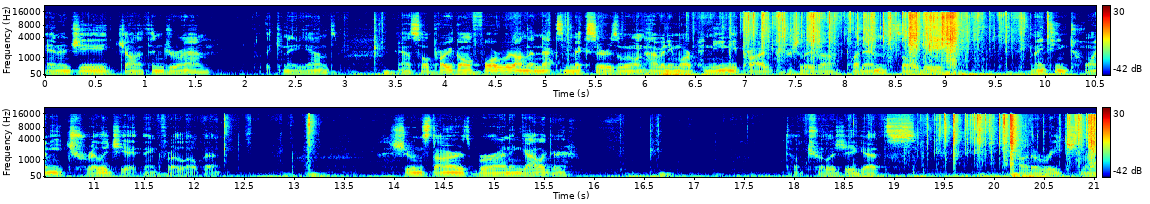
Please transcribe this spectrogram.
Energy Jonathan Drouin for the Canadiens. And so probably going forward on the next mixers, we won't have any more Panini products actually to put in. So we'll be 1920 trilogy, I think, for a little bit. Shooting Stars, Brendan Gallagher. Until trilogy gets out of reach, then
